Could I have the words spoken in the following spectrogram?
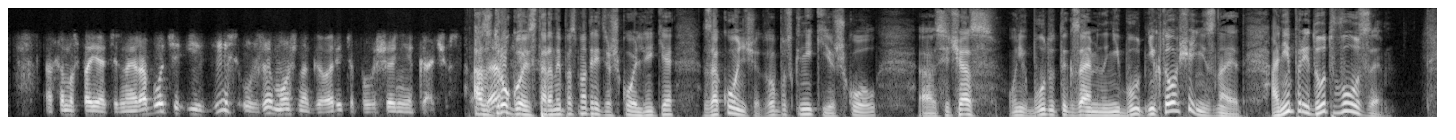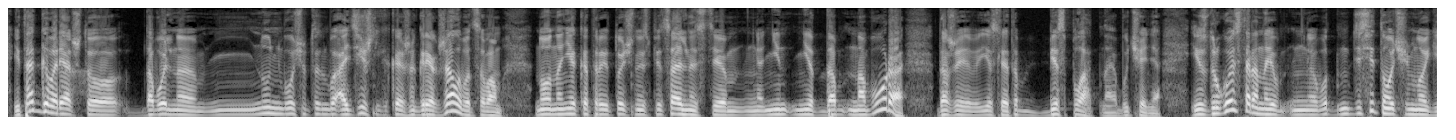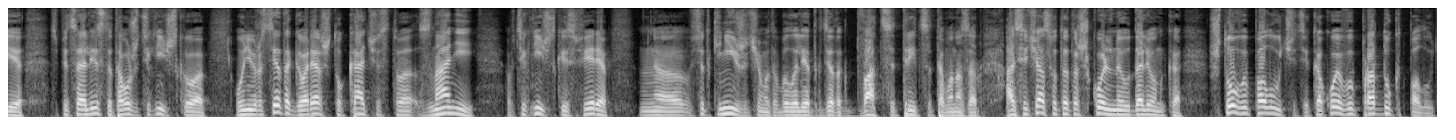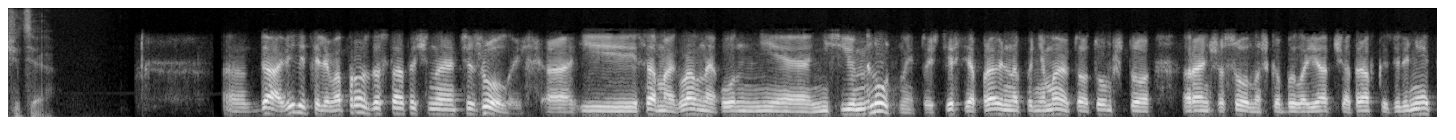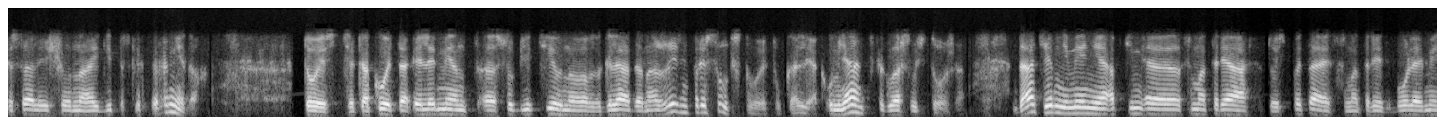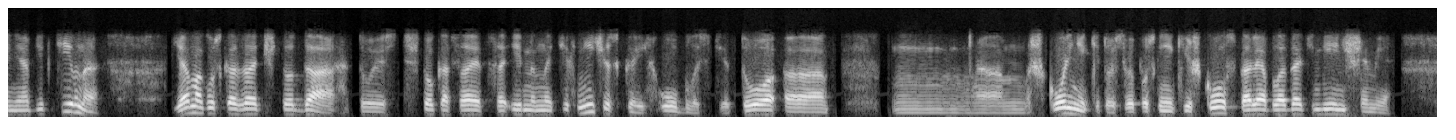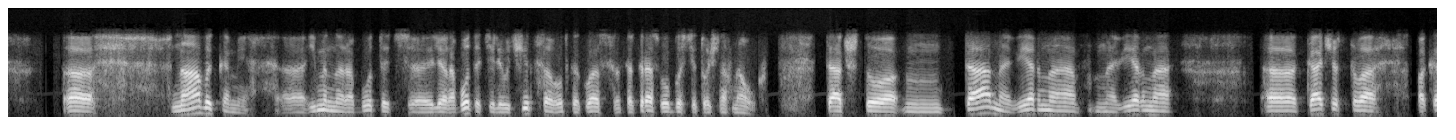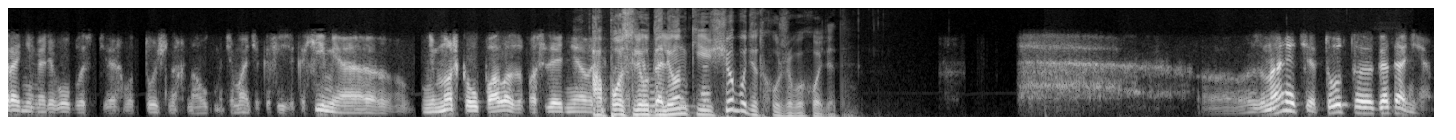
самостоятельной работе, и здесь уже можно говорить о повышении качества. А да? с другой стороны, посмотрите, школьники закончат, выпускники школ, э, сейчас у них будут экзамены, не будут, никто вообще не знает. Они придут в вузы. И так говорят, что довольно, ну, в общем-то, айтишники, конечно, грех жаловаться вам, но на некоторые точные специальности не, нет набора, даже если это бесплатное обучение. И с другой стороны, вот ну, действительно очень многие специалисты того же технического университета говорят, что качество знаний в технической сфере э, все-таки ниже, чем это было лет где-то 20-30 тому назад. А сейчас вот эта школьная удаленка, что вы получите, какой вы продукт получите? Э, да, видите ли, вопрос достаточно тяжелый. Э, и самое главное, он не, не сиюминутный. То есть, если я правильно понимаю, то о том, что раньше солнышко было ярче, а травка зеленее, писали еще на египетских пирамидах. То есть какой-то элемент э, субъективного взгляда на жизнь присутствует у коллег. У меня, соглашусь, тоже. Да, тем не менее, оптим... смотря, то есть пытаясь смотреть более-менее объективно, я могу сказать, что да. То есть, что касается именно технической области, то э, э, школьники, то есть выпускники школ, стали обладать меньшими, э, навыками э, именно работать э, или работать или учиться вот как раз как раз в области точных наук. Так что да, наверное, наверное, э, качество, по крайней мере, в области вот точных наук, математика, физика, химия немножко упало за последнее время. А после удаленки еще будет хуже выходит? Знаете, тут гадание.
